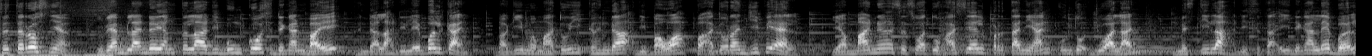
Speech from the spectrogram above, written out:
Seterusnya, durian Belanda yang telah dibungkus dengan baik hendaklah dilabelkan bagi mematuhi kehendak di bawah peraturan GPL yang mana sesuatu hasil pertanian untuk jualan mestilah disertai dengan label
